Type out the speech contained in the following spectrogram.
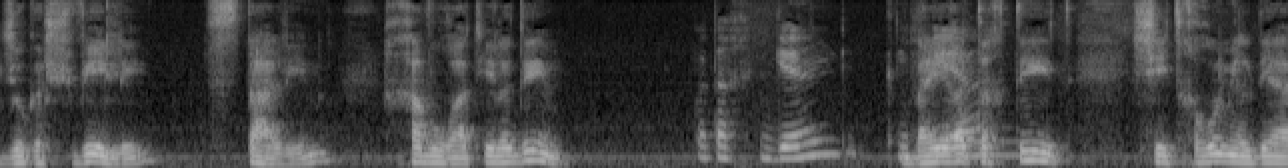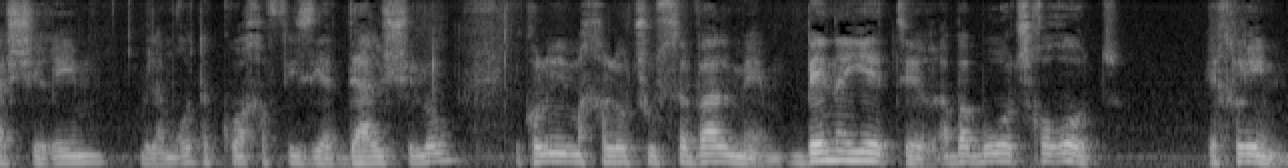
ג'וגשווילי, סטלין, חבורת ילדים. פתח גנג. בעיר התחתית, שהתחרו עם ילדי העשירים, ולמרות הכוח הפיזי הדל שלו, וכל מיני מחלות שהוא סבל מהם, בין היתר, אבעבועות שחורות, החלים.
